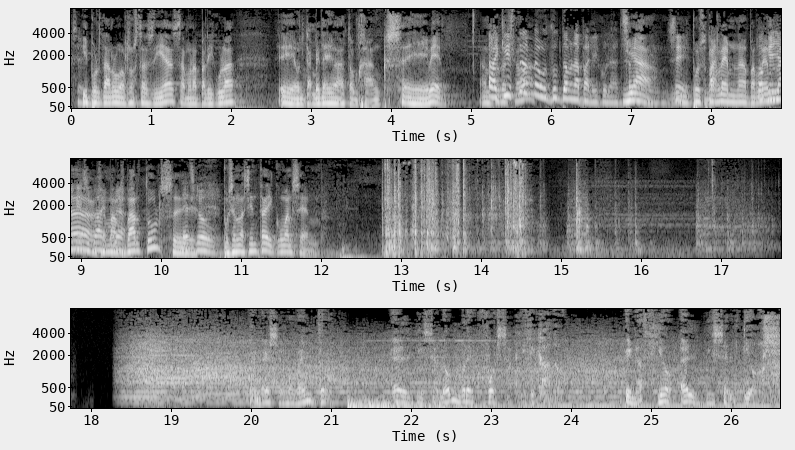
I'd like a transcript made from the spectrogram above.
Sí. i portar-lo als nostres dies amb una pel·lícula eh, on també tenim a Tom Hanks eh, bé, Aquí està el meu dubte amb la pel·lícula. ja, sembla? sí. doncs parlem-ne, parlem-ne, Ok, ok, sí, va, fem va. els bàrtols, eh, Let's go. posem la cinta i comencem. En ese momento, Elvis el hombre fue sacrificado. Y nació Elvis el dios.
